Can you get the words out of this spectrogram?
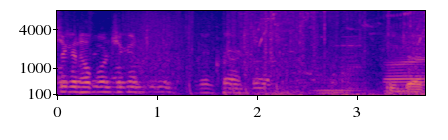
Chicken, help one chicken. I'm gonna crack. He's dead.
